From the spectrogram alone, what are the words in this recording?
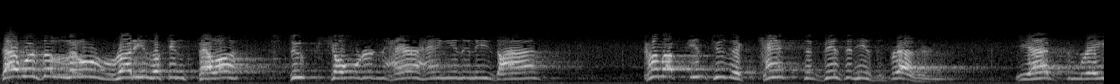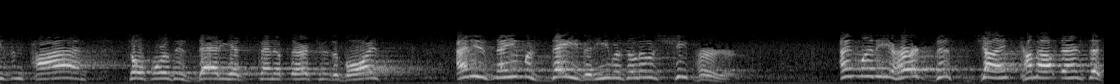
There was a little ruddy looking fella, stoop shouldered and hair hanging in his eyes, come up into the camp to visit his brethren. He had some raisin pie and so forth his daddy had sent up there to the boys. And his name was David. He was a little sheep herder. And when he heard this giant come out there and said,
